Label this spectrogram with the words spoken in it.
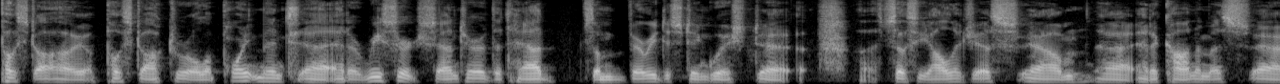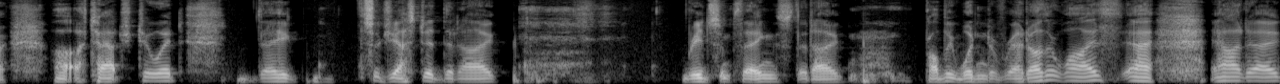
post uh, postdoctoral appointment uh, at a research center that had some very distinguished uh, uh, sociologists um, uh, and economists uh, attached to it. They suggested that I read some things that I probably wouldn't have read otherwise. Uh, and I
